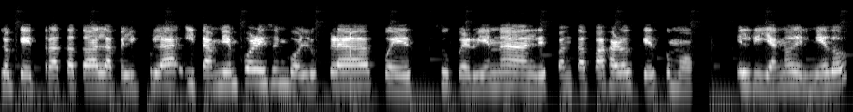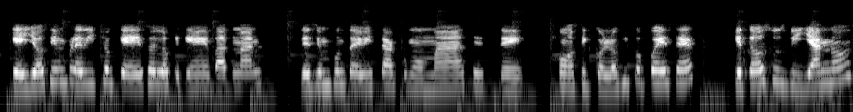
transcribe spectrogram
lo que trata toda la película y también por eso involucra pues súper bien al espantapájaros, que es como el villano del miedo, que yo siempre he dicho que eso es lo que tiene Batman desde un punto de vista como más este como psicológico puede ser, que todos sus villanos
